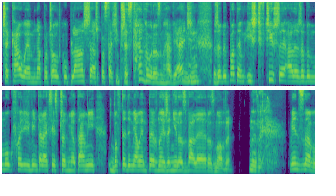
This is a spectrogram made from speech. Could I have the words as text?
czekałem na początku planszy, aż postaci przestaną rozmawiać, Mhm. żeby potem iść w ciszy, ale żebym mógł wchodzić w interakcję z przedmiotami, bo wtedy miałem pewność, że nie rozwalę rozmowy. no tak. Więc znowu,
